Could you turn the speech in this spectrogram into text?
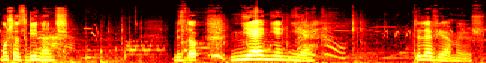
Muszę zginąć. By zdo... Nie, nie, nie. Tyle wiemy już.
